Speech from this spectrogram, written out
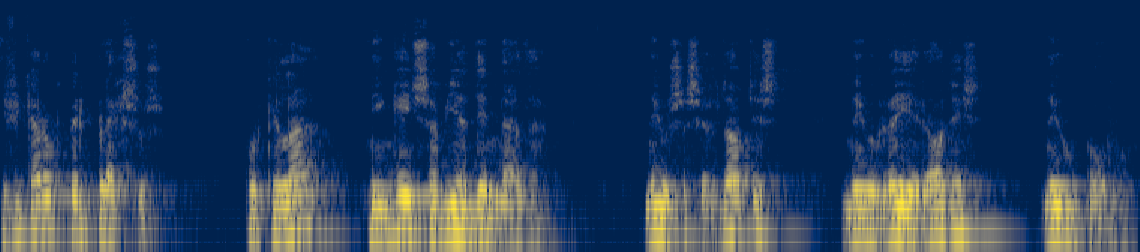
e ficaram perplexos, porque lá ninguém sabia de nada, nem os sacerdotes, nem o rei Herodes, nem o povo.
